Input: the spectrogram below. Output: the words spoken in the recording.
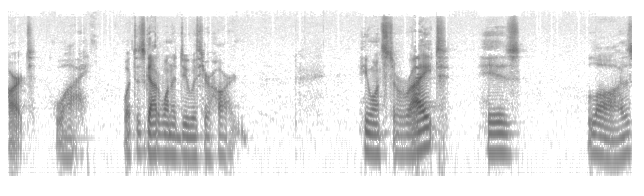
heart. Why? What does God want to do with your heart? He wants to write his laws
